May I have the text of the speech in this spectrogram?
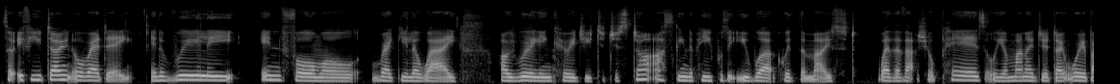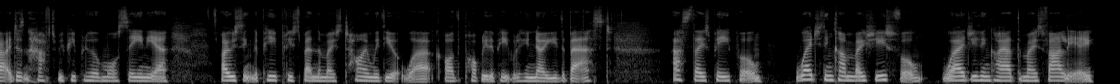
So if you don't already, in a really informal, regular way, I would really encourage you to just start asking the people that you work with the most, whether that's your peers or your manager. Don't worry about it. It doesn't have to be people who are more senior. I always think the people who spend the most time with you at work are probably the people who know you the best. Ask those people where do you think I'm most useful? Where do you think I add the most value?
